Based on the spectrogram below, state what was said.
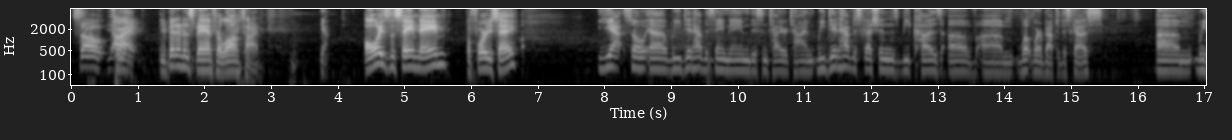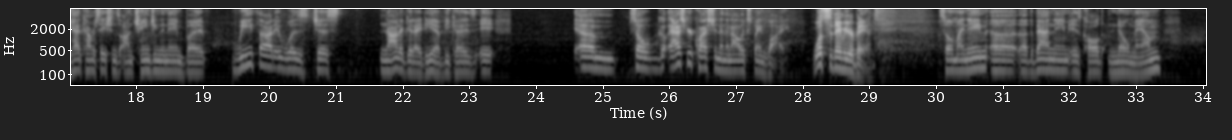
So, So, all right. You've been into this band for a long time. Yeah. Always the same name before you say? Yeah, so uh, we did have the same name this entire time. We did have discussions because of um, what we're about to discuss. Um, we had conversations on changing the name, but we thought it was just not a good idea because it. Um, so go, ask your question and then I'll explain why. What's the name of your band? So my name, uh, uh, the band name is called No Ma'am.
